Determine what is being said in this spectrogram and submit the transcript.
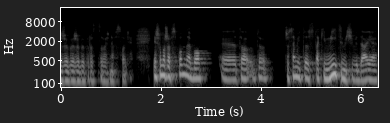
żeby, żeby pracować na wschodzie. Jeszcze może wspomnę, bo to, to czasami to jest taki mit, mi się wydaje,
